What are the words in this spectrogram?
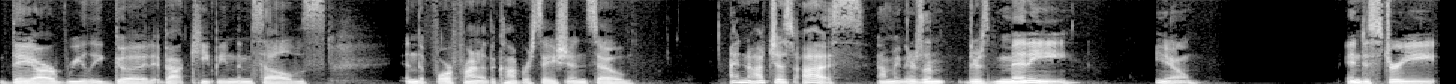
they are really good about keeping themselves in the forefront of the conversation. So, and not just us. I mean, there's a there's many, you know, industry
